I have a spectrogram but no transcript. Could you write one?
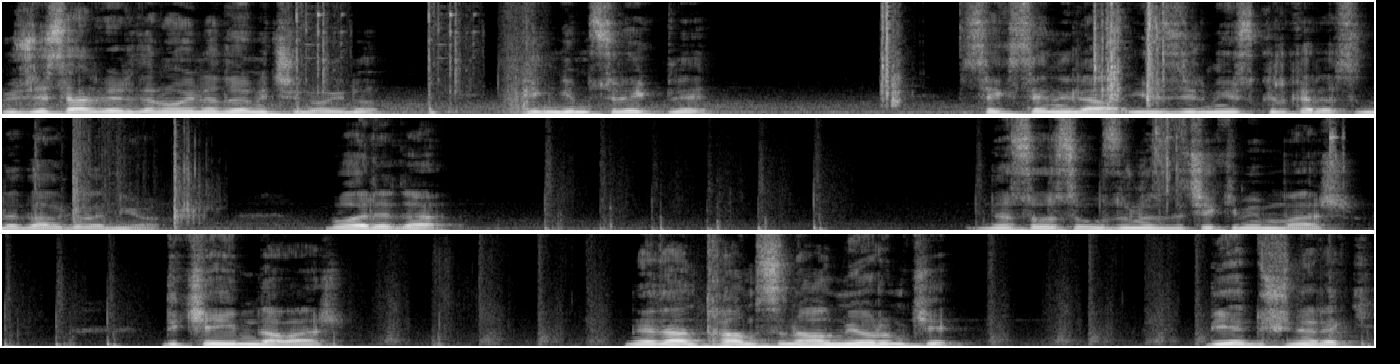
hücresel veriden oynadığım için oyunu pingim sürekli 80 ila 120-140 arasında dalgalanıyor. Bu arada Nasıl olsa uzun hızlı çekimim var. Dikeyim de var. Neden Thompson almıyorum ki? diye düşünerek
